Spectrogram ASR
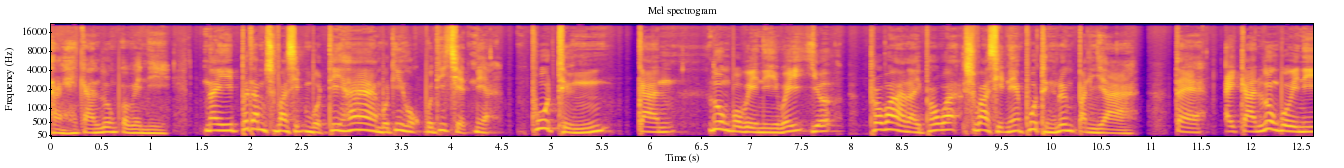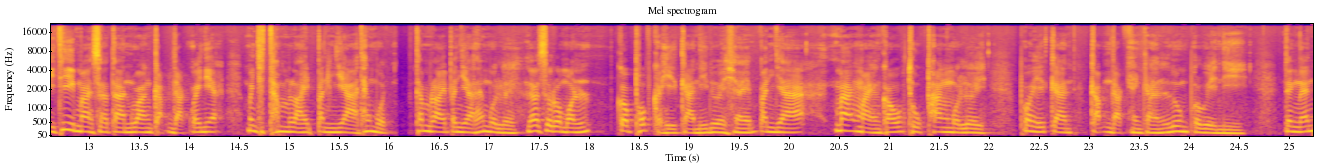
ทางแห่งการล่วงประเวณี ในพระธรรมสุภาษิตบทที่ 5 บทที่ 6 บทที่ 7 เนี่ย พูดถึงการล่วงประเวณีไว้เยอะ เพราะว่าอะไรเพราะว่าสุภาษิตเนี่ยพูดถึงเรื่องปัญญา แต่ไอการล่วงประเวณีที่มาซาตานวางกับดักไว้เนี่ยมันจะทำลายปัญญาทั้งหมดทำลายปัญญาทั้งหมดเลย แล้วโซโลมอน ก็พบกับเหตุการณ์นี้ด้วยใช่ ปัญญามากมายของเขาถูกพังหมดเลย เพราะเหตุการณ์กับดักแห่งการล่วงประเวณี ดังนั้น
